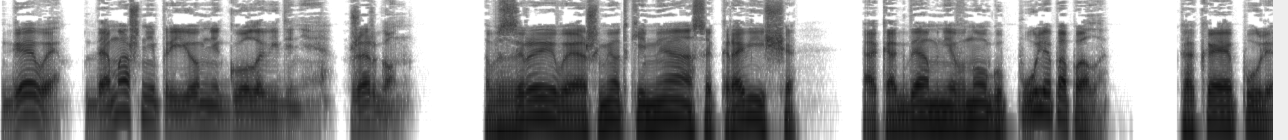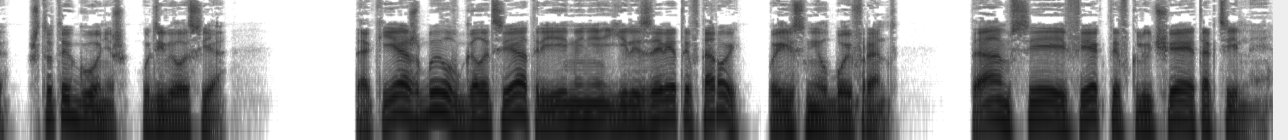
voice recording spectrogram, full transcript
ГВ — домашний приемник головидения, жаргон. Взрывы, ошметки мяса, кровища. А когда мне в ногу пуля попала? Какая пуля? Что ты гонишь? Удивилась я. Так я ж был в галатеатре имени Елизаветы II, пояснил бойфренд. Там все эффекты, включая тактильные.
